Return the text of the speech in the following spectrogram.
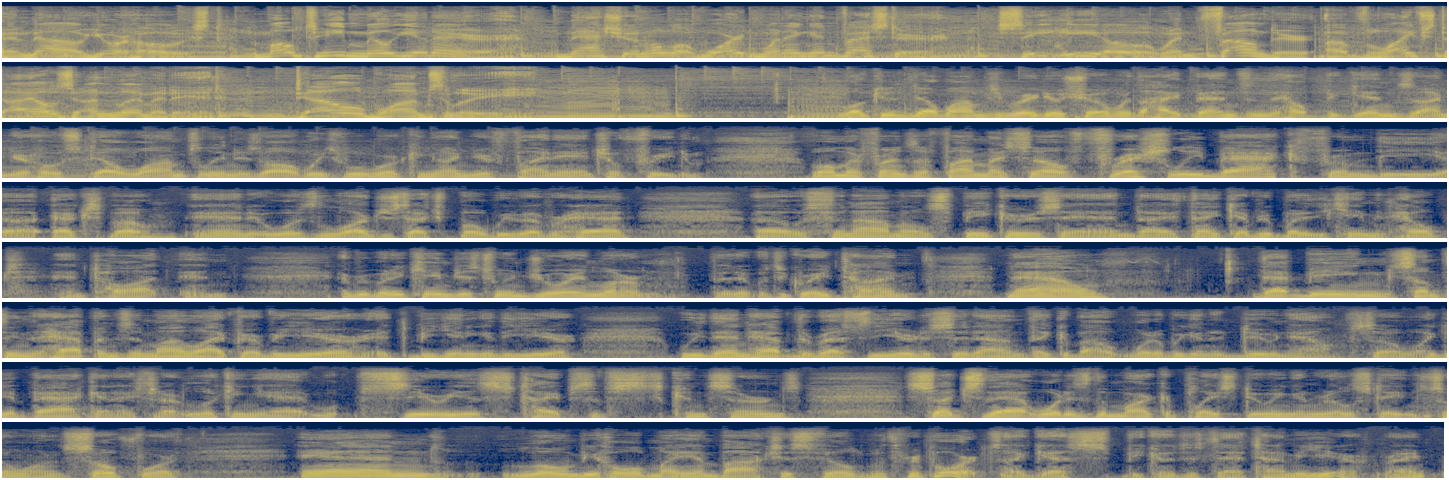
And now, your host, multi-millionaire, national award-winning investor, CEO and founder of Lifestyles Unlimited, Del Walmsley. Welcome to the Del Walmsley Radio Show where the hype ends and the help begins. I'm your host, Del Walmsley, and as always, we're working on your financial freedom. Well, my friends, I find myself freshly back from the uh, expo, and it was the largest expo we've ever had. Uh, it was phenomenal speakers, and I thank everybody that came and helped and taught, and everybody came just to enjoy and learn. But it was a great time. Now, that being something that happens in my life every year at the beginning of the year, we then have the rest of the year to sit down and think about what are we going to do now. So I get back and I start looking at serious types of concerns, such that what is the marketplace doing in real estate and so on and so forth. And lo and behold, my inbox is filled with reports, I guess, because it's that time of year, right?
